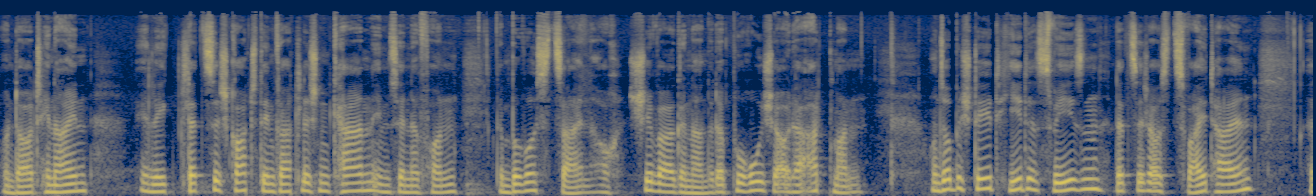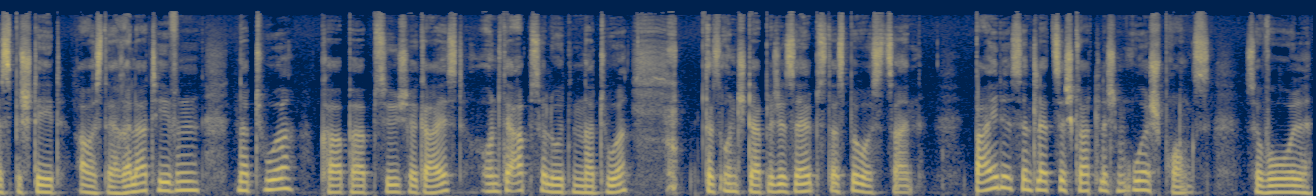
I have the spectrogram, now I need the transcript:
Und dort hinein legt letztlich Gott den göttlichen Kern im Sinne von dem Bewusstsein, auch Shiva genannt oder Purusha oder Atman. Und so besteht jedes Wesen letztlich aus zwei Teilen. Es besteht aus der relativen Natur, Körper, Psyche, Geist und der absoluten Natur, das unsterbliche Selbst, das Bewusstsein. Beide sind letztlich göttlichen Ursprungs. Sowohl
